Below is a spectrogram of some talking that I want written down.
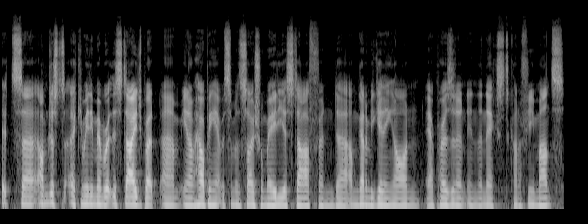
It's uh, I'm just a committee member at this stage, but um, you know I'm helping out with some of the social media stuff, and uh, I'm going to be getting on our president in the next kind of few months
